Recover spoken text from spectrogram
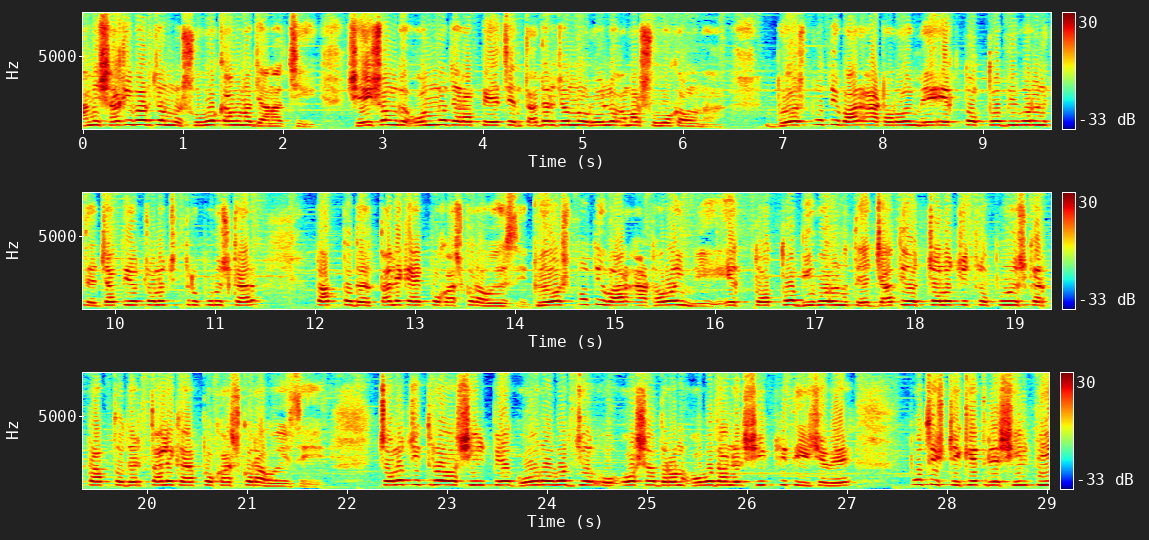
আমি সাকিবের জন্য শুভকামনা জানাচ্ছি। সেই সঙ্গে অন্য যারা পেয়েছেন তাদের জন্য রইল আমার শুভকামনা। বৃহস্পতিবার আঠারোই মে এক তথ্য বিবরণীতে জাতীয় চলচ্চিত্র পুরস্কার প্রাপ্তদের তালিকায় প্রকাশ করা হয়েছে। বৃহস্পতিবার আঠারোই মে এক তথ্য বিবরণীতে জাতীয় চলচ্চিত্র পুরস্কার প্রাপ্তদের তালিকা প্রকাশ করা হয়েছে। চলচ্চিত্র শিল্পে গৌরবোজ্জ্বল ও অসাধারণ অবদানের স্বীকৃতি হিসেবে পঁচিশটি ক্ষেত্রে শিল্পী,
